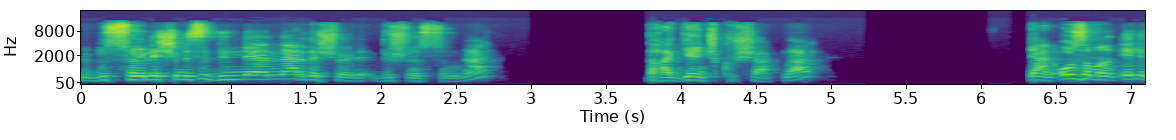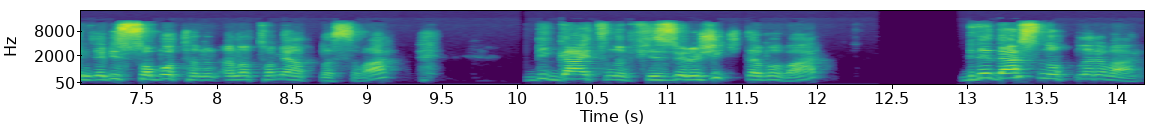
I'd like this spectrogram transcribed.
Bu söyleşimizi dinleyenler de şöyle düşünsünler. Daha genç kuşaklar. Yani o zaman elimde bir Sobota'nın anatomi atlası var. bir Guyton'un fizyoloji kitabı var. Bir de ders notları var.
